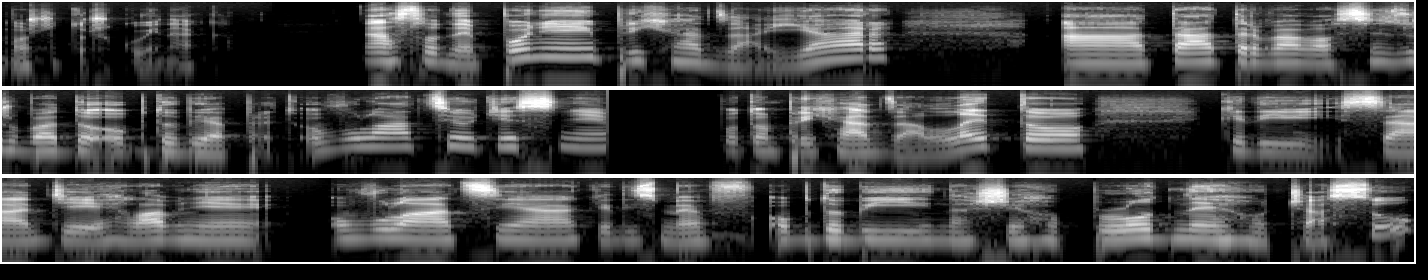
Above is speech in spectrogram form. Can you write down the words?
možno trošku inak. Následne po nej prichádza jar a tá trvá vlastne zhruba do obdobia pred ovuláciou tesne. Potom prichádza leto, kedy sa deje hlavne ovulácia, kedy sme v období našeho plodného času.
